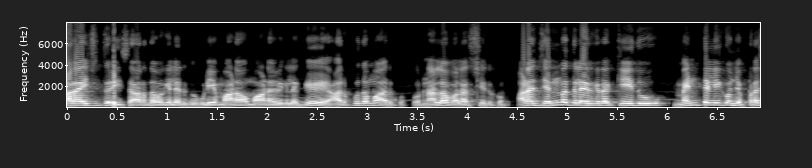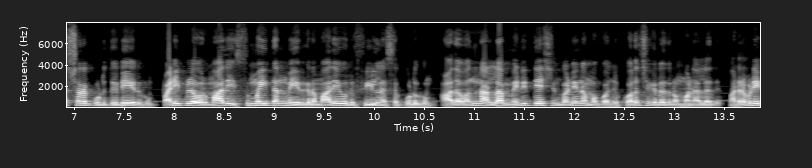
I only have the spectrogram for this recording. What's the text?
ஆராய்ச்சி துறை சார்ந்த வகையில் இருக்கக்கூடிய மாணவ மாணவிகளுக்கு அற்புதமா இருக்கும். ஒரு நல்ல வளர்ச்சி இருக்கும். ஆனா ஜென்மத்துல இருக்கிற கேது மென்டலி கொஞ்சம் ப்ரெஷரை கொடுத்துக்கிட்டே இருக்கும். படிப்புல ஒரு மாதிரி சுமைத்தன்மை இருக்கிற மாதிரி ஒரு ஃபீல்னஸ் கொடுக்கும். அதை வந்து நல்லா மெடிடேஷன் பண்ணி நம்ம கொஞ்சம் குறைச்சிக்கிறது ரொம்ப நல்லது. மற்றபடி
